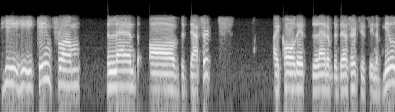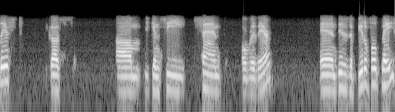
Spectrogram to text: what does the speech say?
he he came from the land of the deserts. I called it the land of the deserts. It's in the Middle East because um, you can see sand over there, and this is a beautiful place,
